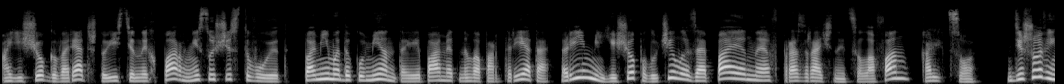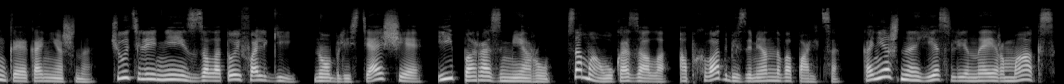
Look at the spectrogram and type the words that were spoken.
А еще говорят, что истинных пар не существует. Помимо документа и памятного портрета, Римми еще получила запаянное в прозрачный целлофан кольцо. Дешевенькое, конечно, чуть ли не из золотой фольги, но блестящее и по размеру. Сама указала обхват безымянного пальца. Конечно, если Нейр Макс,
